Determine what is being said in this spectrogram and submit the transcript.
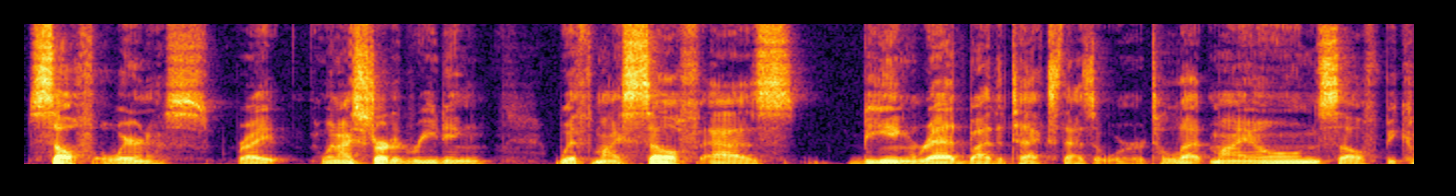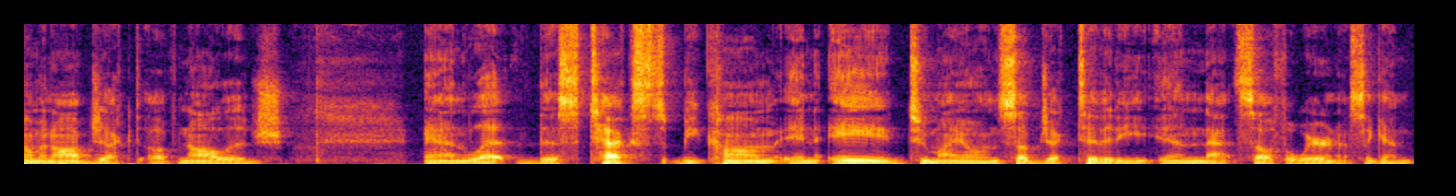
self awareness, right? When I started reading with myself as being read by the text, as it were, to let my own self become an object of knowledge and let this text become an aid to my own subjectivity in that self-awareness. Again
